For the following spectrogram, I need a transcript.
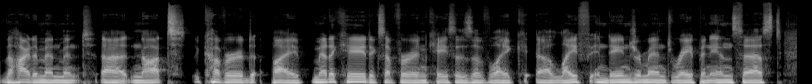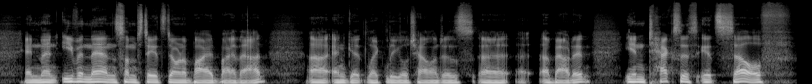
the Hyde Amendment uh, not covered by Medicaid except for in cases of like uh, life endangerment, rape, and incest. And then even then, some states don't abide by that uh, and get like legal challenges uh, about it. In Texas itself.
